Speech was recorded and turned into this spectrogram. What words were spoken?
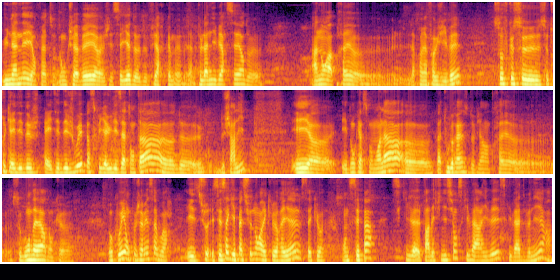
une année en fait. Donc j'avais, euh, j'essayais de, faire comme un peu l'anniversaire de un an après la première fois que j'y vais. Sauf que ce, truc a été, déjoué parce qu'il y a eu les attentats de, Charlie. Et, donc à ce moment-là, bah, tout le reste devient très secondaire. Donc, oui, on peut jamais savoir. Et, c'est ça qui est passionnant avec le réel, c'est qu'on ne sait pas par définition ce qui va arriver, ce qui va advenir.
